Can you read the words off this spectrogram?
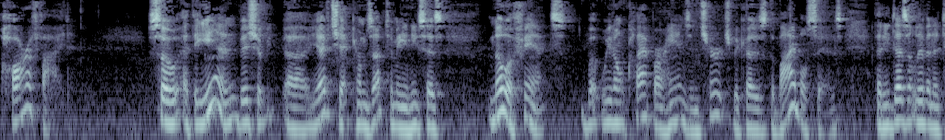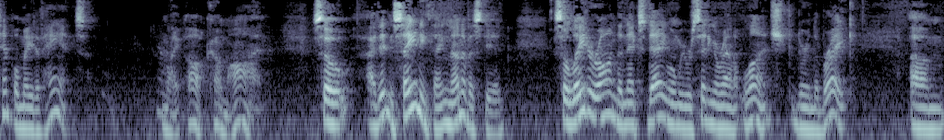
horrified. So at the end, Bishop uh, Yevchek comes up to me and he says, "No offense, but we don't clap our hands in church because the Bible says that He doesn't live in a temple made of hands." I'm like, "Oh, come on." So I didn't say anything. None of us did. So later on the next day, when we were sitting around at lunch during the break, um,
